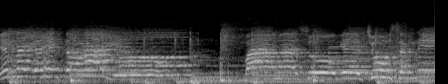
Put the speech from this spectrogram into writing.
옛날 여행 떠나요. 만화 속의 조상님.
